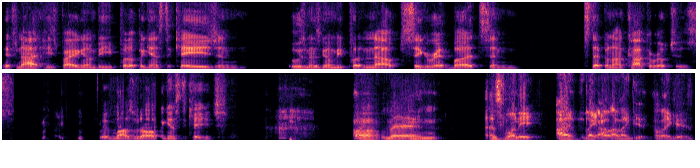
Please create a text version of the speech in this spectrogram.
If not, he's probably going to be put up against the cage, and Usman's going to be putting out cigarette butts and stepping on cockroaches with Masvidal up against the cage. Oh man, that's funny. I like. I, I like it. I like it.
